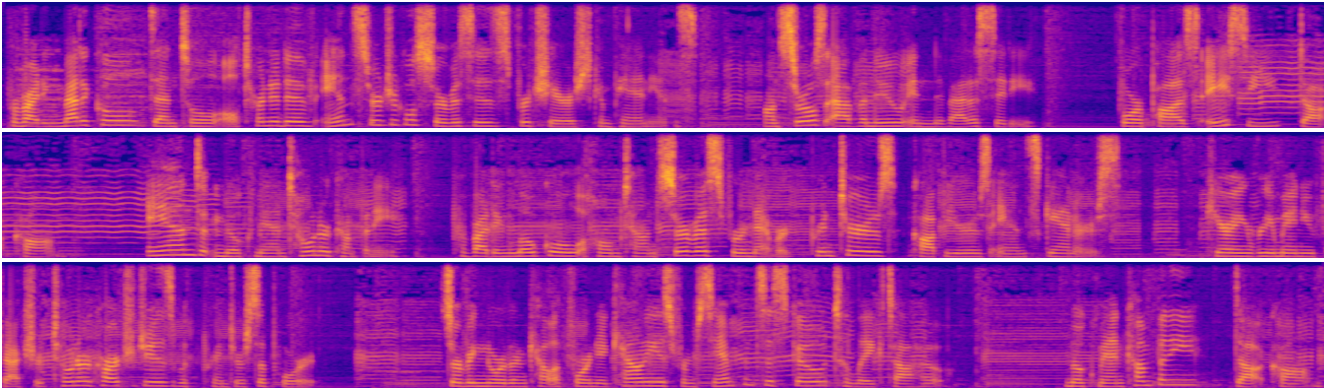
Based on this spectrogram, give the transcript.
providing medical, dental, alternative, and surgical services for cherished companions on Searles Avenue in Nevada City fourpawsac.com, and Milkman Toner Company, providing local hometown service for network printers, copiers, and scanners, carrying remanufactured toner cartridges with printer support, serving Northern California counties from San Francisco to Lake Tahoe. MilkmanCompany.com.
